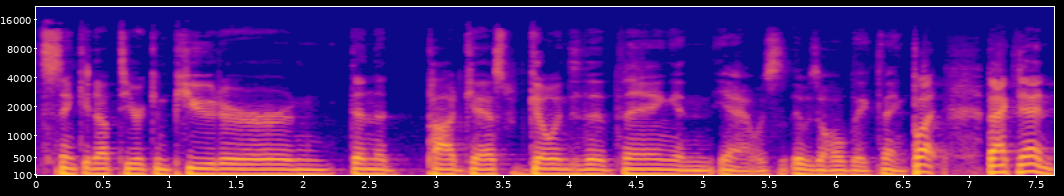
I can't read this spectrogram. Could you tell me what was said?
sync it up to your computer, and then the podcast would go into the thing, and yeah, it was it was a whole big thing. But back then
